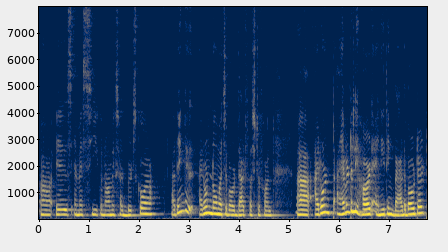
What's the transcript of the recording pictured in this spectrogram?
uh, is MSc Economics at BITS Goa? I think I don't know much about that. First of all. Uh, I don't, I haven't really heard anything bad about it.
